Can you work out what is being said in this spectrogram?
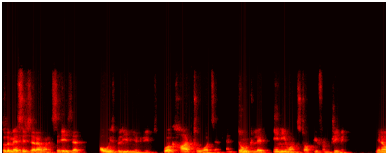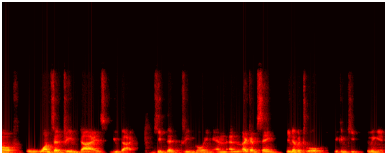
So the message that I want to say is that always believe in your dreams, work hard towards them, and don't let anyone stop you from dreaming. You know, once that dream dies, you die. Keep that dream going. And, and like I'm saying, you're never too old. You can keep doing it.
